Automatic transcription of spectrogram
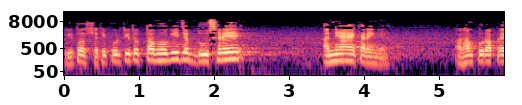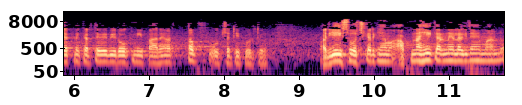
तो ये तो क्षतिपूर्ति तो तब होगी जब दूसरे अन्याय करेंगे। और हम पूरा प्रयत्न करते हुए भी रोक नहीं पा रहे हैं और तब वो क्षतिपूर्ति हो। और यही सोच करके हम अपना ही करने लग जाए, मान लो।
